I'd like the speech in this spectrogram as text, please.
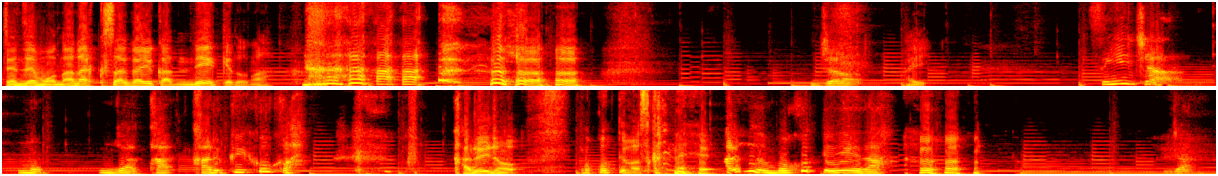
全然もう七草がゆかねえけどな。じゃあ、はい。次じゃあ、もう、じゃあか軽くいこうか。軽いの残ってますかね軽いの残ってねえな。じゃあ、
